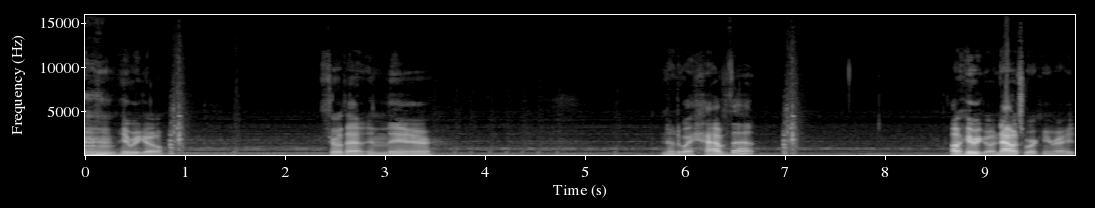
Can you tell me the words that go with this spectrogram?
Oh, here we go. Throw that in there. Now, do I have that? Oh, here we go. Now it's working right.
